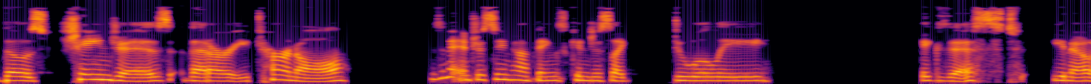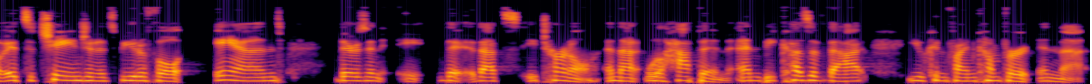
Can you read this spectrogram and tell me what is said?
those changes that are eternal isn't it interesting how things can just like dually exist? You know, it's a change and it's beautiful and there's an that's eternal and that will happen and because of that you can find comfort in that.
